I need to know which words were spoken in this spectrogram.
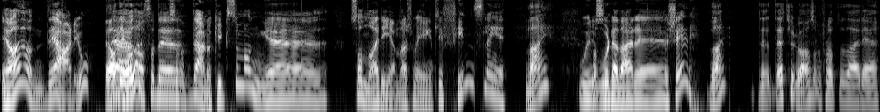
Ja, ja, det er det jo. Ja, det er jo det. Altså, det, det er nok ikke så mange sånne arenaer som egentlig fins lenger, Nei, hvor, Altså- hvor det der eh, skjer. nei, det, det tror jeg, altså. For at det der er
